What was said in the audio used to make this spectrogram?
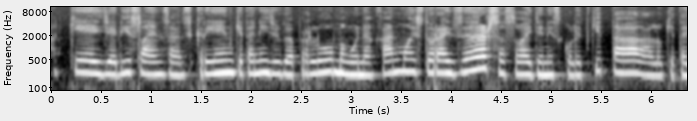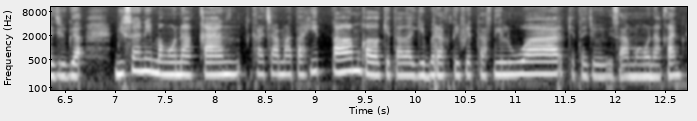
Oke, jadi selain sunscreen, kita nih juga perlu menggunakan moisturizer sesuai jenis kulit kita. Lalu kita juga bisa nih menggunakan kacamata hitam kalau kita lagi beraktivitas di luar. Kita juga bisa menggunakan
